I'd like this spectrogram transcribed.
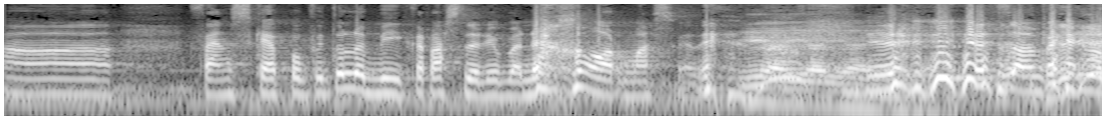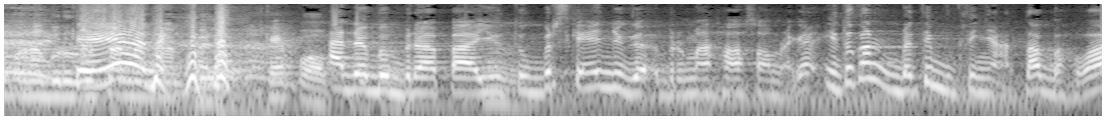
uh, fans K-pop itu lebih keras daripada ormas katanya. Iya iya iya. iya. Sampai Kita juga pernah berurusan ada, dengan fans K-pop, ada gitu. beberapa YouTubers kayaknya juga bermasalah sama mereka. Itu kan berarti bukti nyata bahwa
